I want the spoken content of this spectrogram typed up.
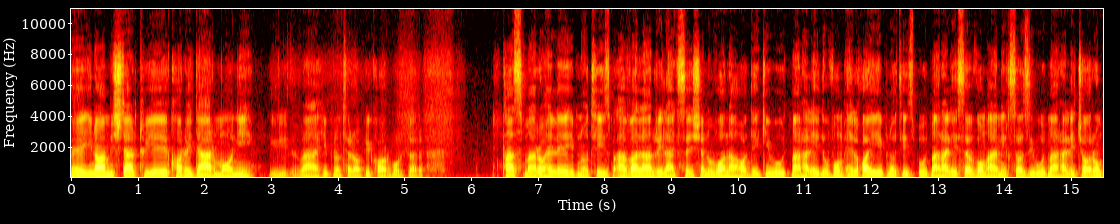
اینا هم بیشتر توی کارهای درمانی و هیپنوتراپی کاربرد داره. پس مراحل هیپنوتیزم اولا relaxation و وانهادگی بود. مرحله دوم القای هیپنوتیزم بود. مرحله سوم عمیق سازی بود. مرحله چهارم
